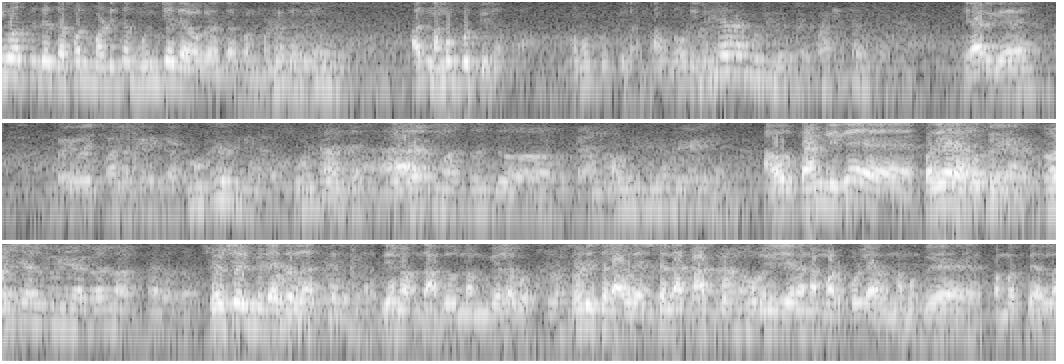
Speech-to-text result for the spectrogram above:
ಇವತ್ತಿದೆ ದಫನ್ ಮಾಡಿದ್ದ ಮುಂಚೆ ಯಾವಾಗ ದಫನ್ ಮಾಡಿದ್ದಾರೆ? ಅದು ನಮಗೆ ಗೊತ್ತಿಲ್ಲಪ್ಪ ನಮಗೆ ಗೊತ್ತಿಲ್ಲ ನಾವು ನೋಡಿ ಪರಿಹಾರ ಕೊಟ್ಟಿದೆ ಸರ್ ಪಾಕಿಸ್ತಾನ ಸರ್ಕಾರ. ಯಾರಿಗೆ? ಉಗ್ರರಿಗೆ ಅಜರ್ ಮಸೂದ್ ಅವ್ರಿಗೆಲ್ಲ ಅವ್ರ ಫ್ಯಾಮಿಲಿಗೆ ಪರಿಹಾರ ಕೊಟ್ಟಿದ್ದಾರೆ. ಸೋಷಿಯಲ್ ಮೀಡಿಯಾಗಳಲ್ಲಿ ಆಗ್ತಾ ಇರೋದು. ಮೀಡಿಯಾದಲ್ಲಿ ಅದೇನೋ ಅದು ನಮಗೆಲ್ಲ ನೋಡಿ ಸರ್ ಅವ್ರು ಎಷ್ಟನ್ನ ಕಾಸು ಕೊಟ್ಕೊಳ್ಳಿ ಏನಾನ ಮಾಡ್ಕೊಳ್ಳಿ ಅದು ನಮಗೆ ಸಮಸ್ಯೆ ಅಲ್ಲ.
